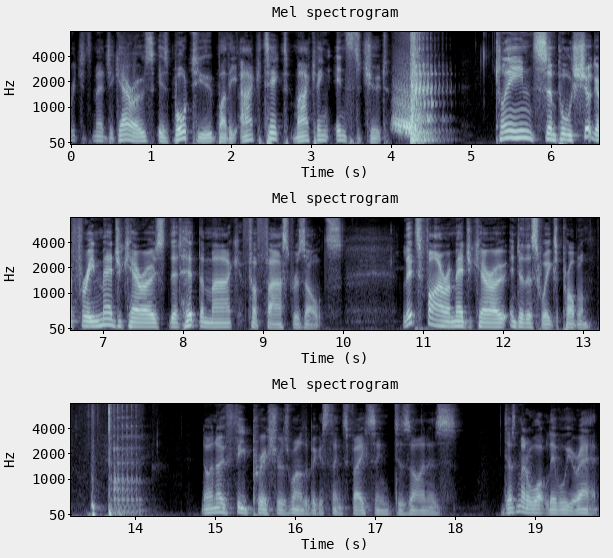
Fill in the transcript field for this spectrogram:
Richard's Magic Arrows is brought to you by the Architect Marketing Institute. Clean, simple, sugar free magic arrows that hit the mark for fast results. Let's fire a magic arrow into this week's problem. Now, I know feed pressure is one of the biggest things facing designers. It doesn't matter what level you're at,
